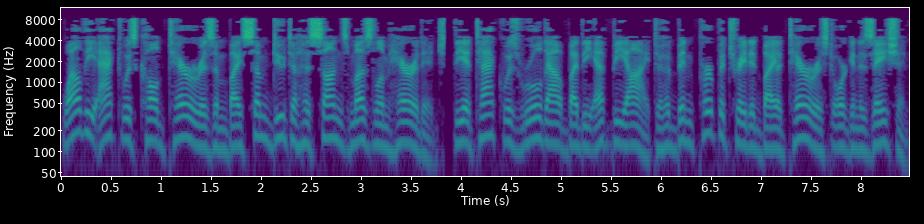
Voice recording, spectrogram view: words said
While the act was called terrorism by some due to Hasan's Muslim heritage, the attack was ruled out by the FBI to have been perpetrated by a terrorist organization.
